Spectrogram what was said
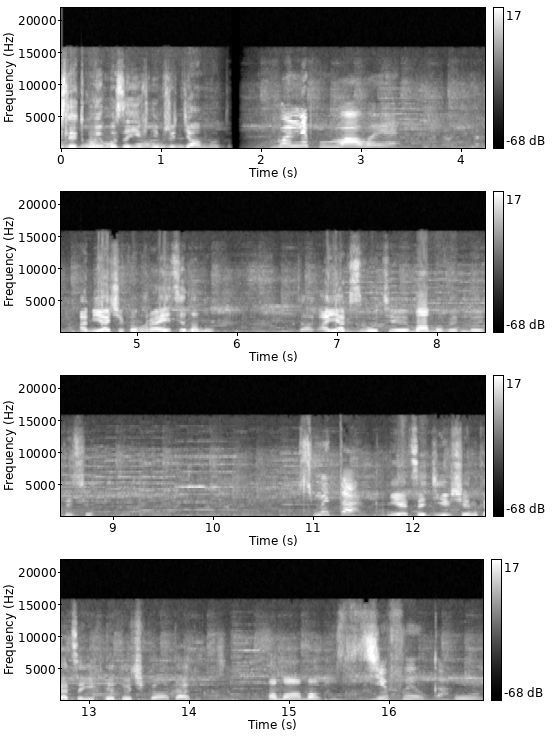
слідкуємо за їхнім життям. От. Вони плаває. А м'ячиком грається на ну? Так. А як звуть е, маму ведмедицю? Сметанка. Ні, це дівчинка, це їхня дочка, так? А мама? Зіфилка. От.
